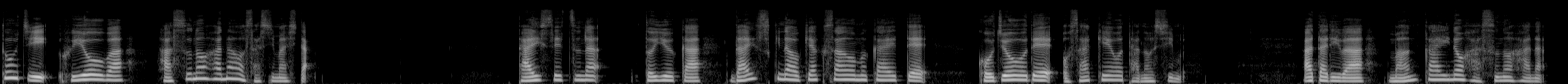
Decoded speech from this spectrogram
当時、不要は蓮の花を指しました。大切なというか大好きなお客さんを迎えて古城でお酒を楽しむ。辺りは満開の蓮の花。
